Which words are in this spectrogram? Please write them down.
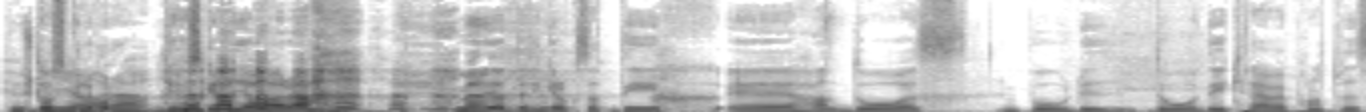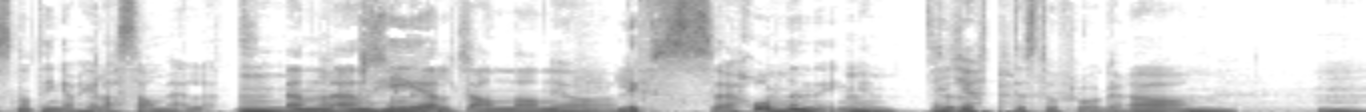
Hur ska då vi skulle göra? Vårt, hur ska vi göra? men jag tänker också att det, eh, då, borde, då det kräver på något vis någonting av hela samhället. Mm, en, en helt annan Ja. livshållning. Mm, mm. En typ. jättestor fråga. Ja. Mm. Mm.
